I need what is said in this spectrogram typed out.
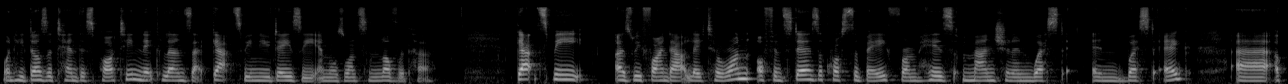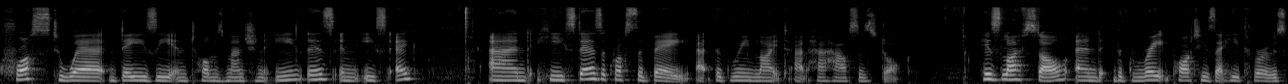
when he does attend this party, Nick learns that Gatsby knew Daisy and was once in love with her. Gatsby as we find out later on, often stares across the bay from his mansion in West in West Egg, uh, across to where Daisy and Tom's mansion is in East Egg, and he stares across the bay at the green light at her house's dock. His lifestyle and the great parties that he throws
